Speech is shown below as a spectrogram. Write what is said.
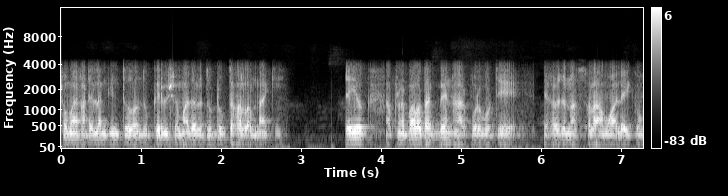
সময় কাটালাম কিন্তু দুঃখের বিষয়, মাজারে ঢুকতে পারলাম না কি। যাই হোক, আপনারা ভালো থাকবেন। আর পরবর্তী দেখার জন্য আসসালামু আলাইকুম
